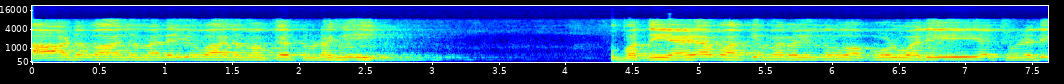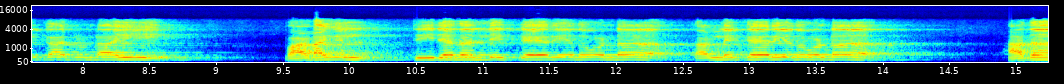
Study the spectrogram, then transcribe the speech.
ആടുവാനും അലയുവാനും ഒക്കെ തുടങ്ങി മുപ്പത്തി ഏഴാം വാക്യം പറയുന്നു അപ്പോൾ വലിയ ചുഴലിക്കാറ്റുണ്ടായി. പടകിൽ തിര തല്ലിക്കേറിയത് കൊണ്ട് തള്ളിക്കേറിയത് കൊണ്ട് അത്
